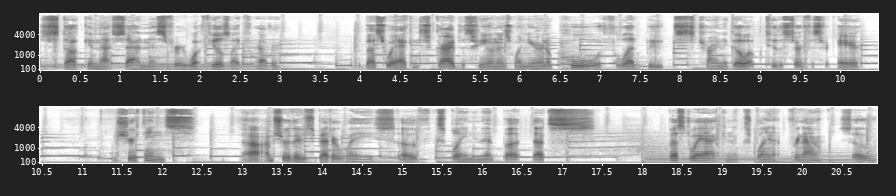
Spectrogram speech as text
stuck in that sadness for what feels like forever? The best way I can describe this feeling is when you're in a pool with lead boots trying to go up to the surface for air. I'm sure things, uh, I'm sure there's better ways of explaining it, but that's the best way I can explain it for now. So,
